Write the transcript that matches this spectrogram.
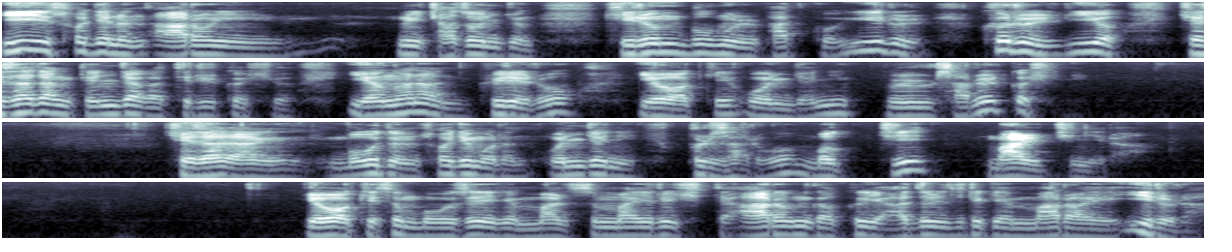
이 소재는 아론의 자손 중 기름 부음을 받고 이를 그를 이어 제사장 된 자가 드릴 것이요 영원한 규례로 여호와께 온전히 불사를 것이니 제사장의 모든 소재물은 온전히 불사르고 먹지 말지니라. 여호와께서 모세에게 말씀하여 이르시되 아론과 그의 아들들에게 말하여 이르라.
